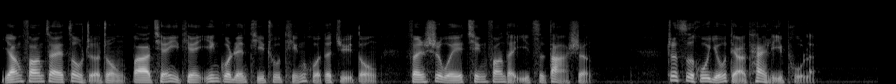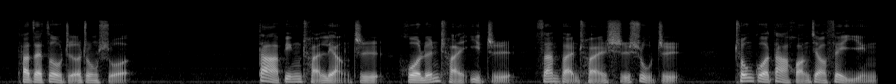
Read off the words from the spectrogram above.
杨芳在奏折中把前一天英国人提出停火的举动，粉饰为清方的一次大胜。这似乎有点太离谱了。他在奏折中说：“大兵船两只，火轮船一只，三板船十数只，冲过大黄教费营，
